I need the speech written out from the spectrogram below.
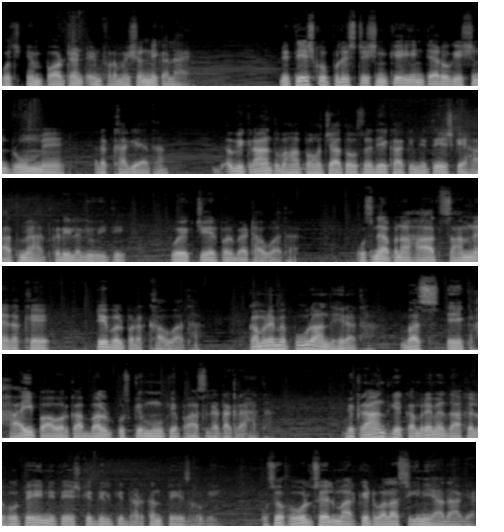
कुछ इम्पोर्टेंट इन्फॉर्मेशन निकल आए। नितेश को पुलिस स्टेशन के ही इंटेरोगेशन रूम में रखा गया था। जब विक्रांत वहाँ पहुँचा तो उसने देखा कि नितेश के हाथ में हथकड़ी लगी हुई थी। वो एक चेयर पर बैठा हुआ था। उसने अपना हाथ सामने रखे टेबल पर रखा हुआ था। कमरे में पूरा अंधेरा था। बस एक हाई पावर का बल्ब उसके मुँह के पास लटक रहा था। विक्रांत के कमरे में दाखिल होते ही नितेश के दिल की धड़कन तेज हो गई। उसे होलसेल मार्केट वाला सीन याद आ गया।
